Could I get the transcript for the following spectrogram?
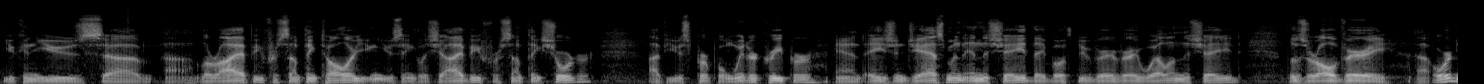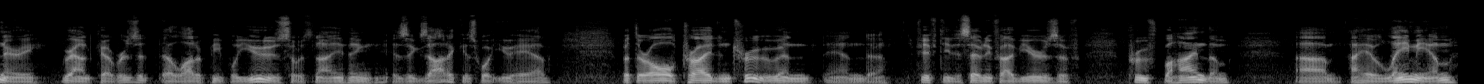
You can use uh, uh, liriope for something taller. You can use English ivy for something shorter. I've used purple winter creeper and Asian jasmine in the shade. They both do very, very well in the shade. Those are all very uh, ordinary ground covers that a lot of people use, so it's not anything as exotic as what you have. But they're all tried and true, and and uh, 50 to 75 years of proof behind them. Um, I have lamium,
